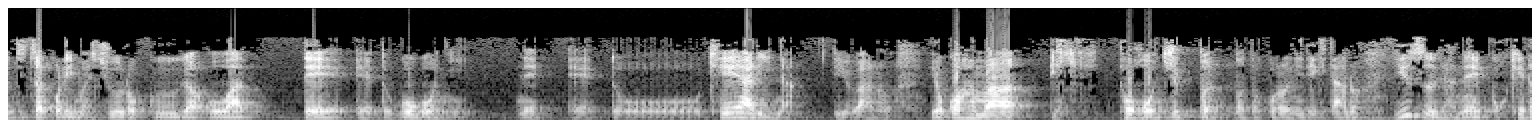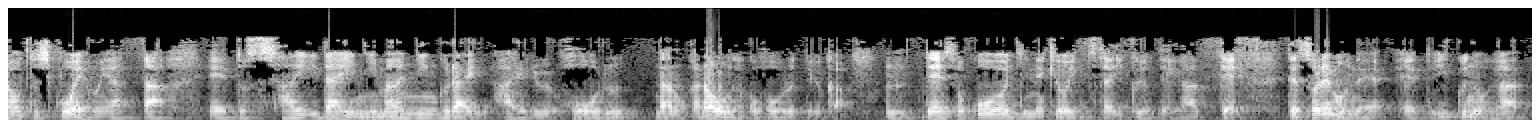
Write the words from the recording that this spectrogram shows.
日実はこれ今収録が終わって、えっ、と、午後にね、えっ、と、K アリーナっていうあの、横浜駅徒歩10分のところにできた、あの、ゆずがね、こけら落とし公演をやった、えっ、と、最大2万人ぐらい入るホールなのかな、音楽ホールというか。うん。で、そこにね、今日実は行く予定があって、で、それもね、えっ、と、行くのが、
